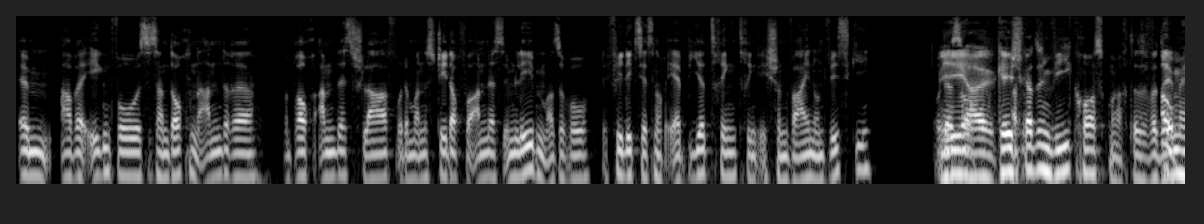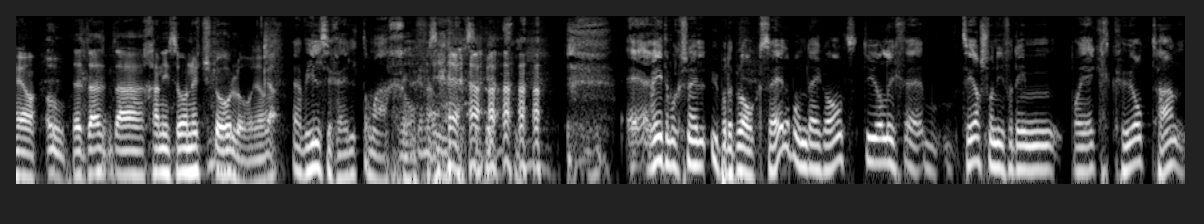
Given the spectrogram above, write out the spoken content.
ähm, aber irgendwo ist es dann doch ein anderer, man braucht anders Schlaf oder man steht auch woanders im Leben. Also wo der Felix jetzt noch eher Bier trinkt, trinke ich schon Wein und Whisky. Oder so. ja, gehst gerade einen Weinkurs gemacht, also von dem her, Oh. Da, da, da kann ich so nicht stehen lassen, ja. Er will sich älter machen. genau. offensichtlich. Äh, Reden wir schnell über den Blog selber, um den geht's natürlich. Äh, zuerst, als ich von dem Projekt gehört habe,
